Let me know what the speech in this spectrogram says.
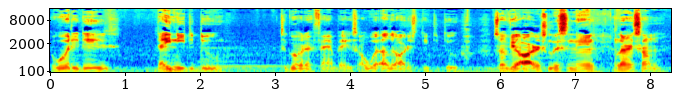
what it is they need to do to grow their fan base or what other artists need to do. So if you're an artist listening, learn something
